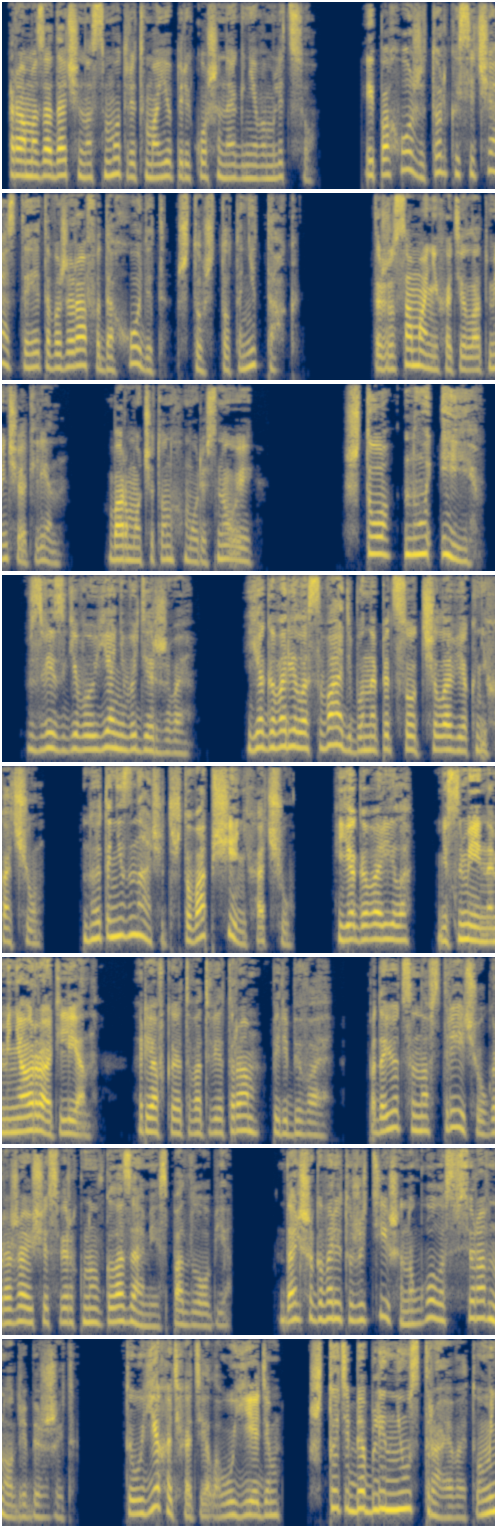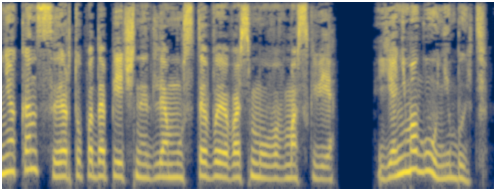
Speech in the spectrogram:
Рама задаченно смотрит в мое перекошенное гневом лицо. И, похоже, только сейчас до этого жирафа доходит, что что-то не так. «Ты же сама не хотела отмечать, Лен», — бормочет он, хмурясь. «Ну и...» «Что «ну и...» — взвизгиваю я, не выдерживая. «Я говорила, свадьбу на пятьсот человек не хочу. Но это не значит, что вообще не хочу. Я говорила, «Не смей на меня орать, Лен!» — рявкает в ответ Рам, перебивая. Подается навстречу, угрожающе сверкнув глазами из-под лобья. Дальше говорит уже тише, но голос все равно дребезжит. «Ты уехать хотела? Уедем. Что тебя, блин, не устраивает? У меня концерт у подопечной для Муз-ТВ восьмого в Москве. Я не могу не быть.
